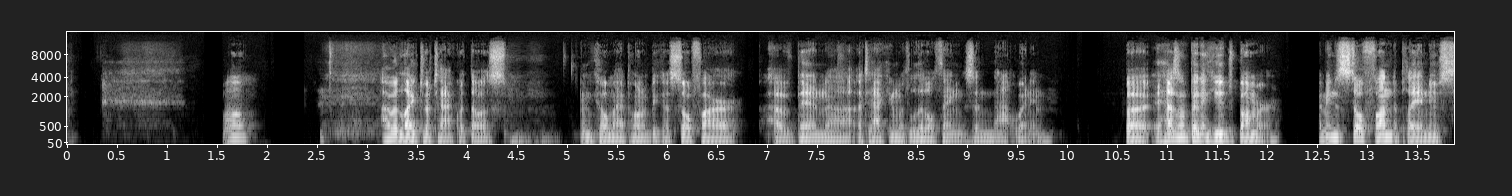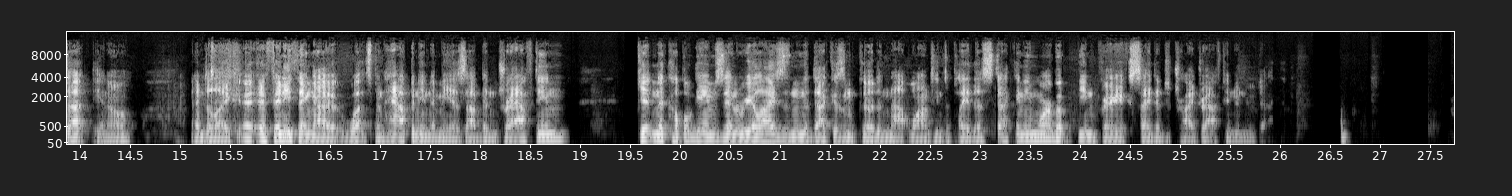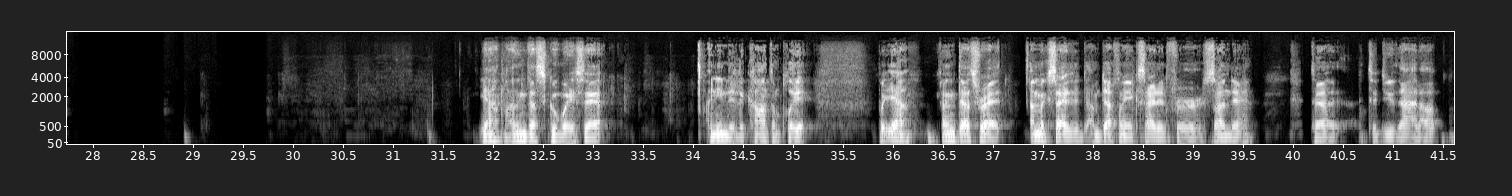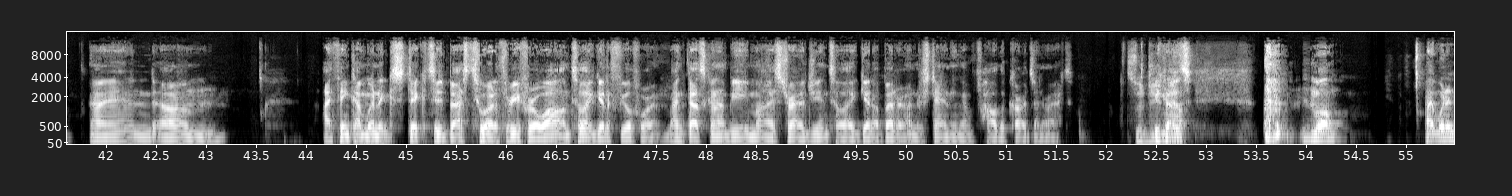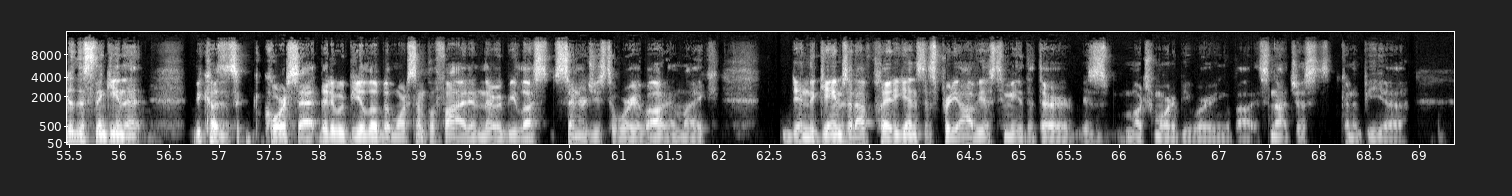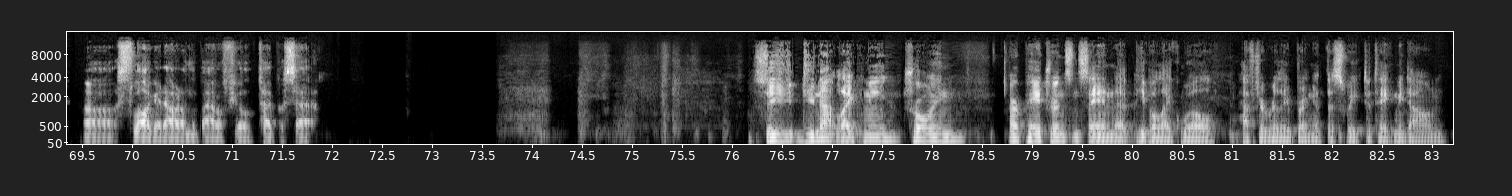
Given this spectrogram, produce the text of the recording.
Well, I would like to attack with those and kill my opponent because so far I've been uh, attacking with little things and not winning. But it hasn't been a huge bummer. I mean, it's still fun to play a new set, you know, and to like, if anything, I what's been happening to me is I've been drafting, getting a couple games in, realizing the deck isn't good and not wanting to play this deck anymore, but being very excited to try drafting a new deck. Yeah, I think that's a good way to say it. I needed to contemplate, but yeah, I think that's right. I'm excited. I'm definitely excited for Sunday to to do that up, and um, I think I'm going to stick to best two out of three for a while until I get a feel for it. I think that's going to be my strategy until I get a better understanding of how the cards interact. So do you not- because well i went into this thinking that because it's a core set that it would be a little bit more simplified and there would be less synergies to worry about. And like in the games that i've played against it's pretty obvious to me that there is much more to be worrying about. It's not just going to be a, a slog it out on the battlefield type of set So you, do you not like me trolling our patrons and saying that people like Will have to really bring it this week to take me down,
